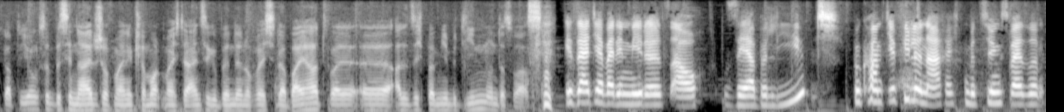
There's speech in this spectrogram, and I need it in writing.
Ich glaube, die Jungs sind ein bisschen neidisch auf meine Klamotten, weil ich der Einzige bin, der noch welche dabei hat, weil äh, alle sich bei mir bedienen und das war's. Ihr seid ja bei den Mädels auch sehr beliebt. Bekommt ihr viele Nachrichten, beziehungsweise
